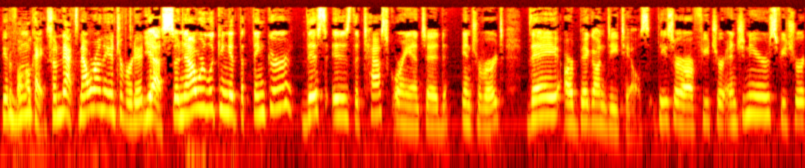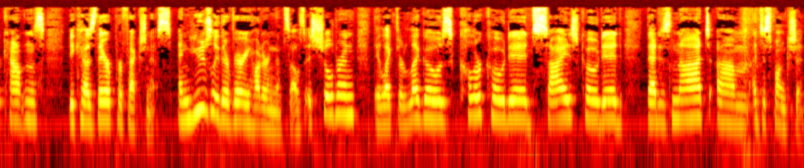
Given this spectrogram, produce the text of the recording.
Beautiful. Mhm. Okay. So next, now we're on the introverted. Yes. So now we're looking at the thinker. This is the task oriented introvert. They are big on details. These are our future engineers, future accountants, because they're perfectionists. And usually they're very hard on themselves. As children, they like their Legos color coded, size coded. That is not um, a dysfunction.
